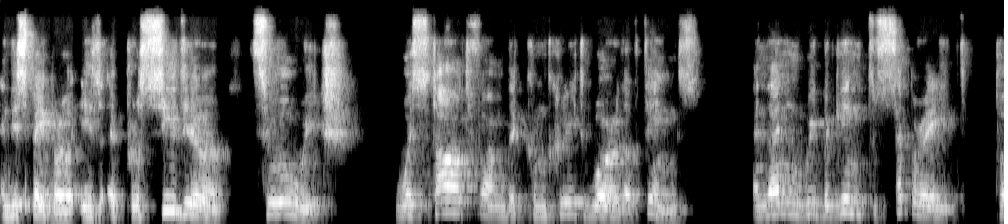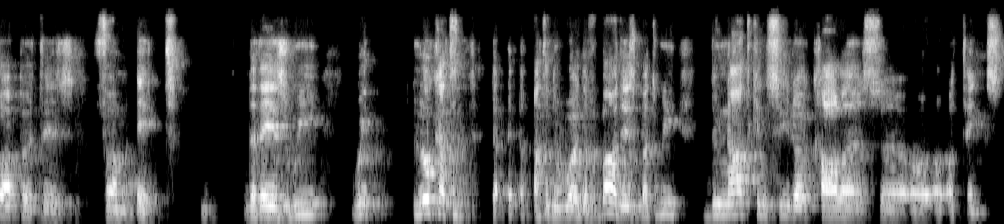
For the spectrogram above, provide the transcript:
in this paper is a procedure through which we start from the concrete world of things, and then we begin to separate properties from it. That is, we, we look at the, at the world of bodies, but we do not consider colors uh, or, or, things.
